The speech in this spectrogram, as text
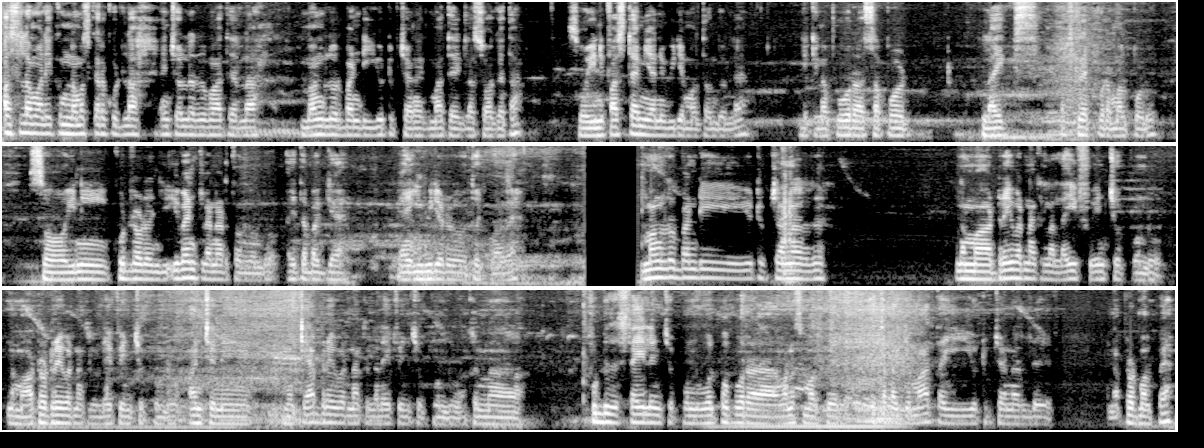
ಅಸ್ಸಲಾಂ ವಲೈಕುಮ್ ನಮಸ್ಕಾರ ಕುಡ್ಲ ಎಂಚೊಲ್ಲರು ಮಾತೆಲ್ಲ ಮಂಗಳೂರು ಬಂಡಿ ಯೂಟ್ಯೂಬ್ ಚಾನಲ್ಗೆ ಮಾತೆಗ್ಲ ಸ್ವಾಗತ. ಸೊ ಇನ್ನು ಫಸ್ಟ್ ಟೈಮ್ ಏನು ವಿಡಿಯೋ ಮಲ್ತೊಂದುಲ್ಲೆ ನಿಕ್ಕಿನ ಪೂರ ಸಪೋರ್ಟ್ ಲೈಕ್ಸ್ ಸಬ್ಸ್ಕ್ರೈಬ್ ಪೂರ ಮಲ್ಪೋಡು ಸೊ ಇನಿ ಕುಡ್ಲೋಡು ಒಂಜಿ ಇವೆಂಟ್ಲ ನಡ್ತೊಂದುಂಡು, ಐತ ಬಗ್ಗೆ ಈ ವಿಡಿಯೋ ತೋಜ್ಪಾವೆ ಮಂಗಳೂರು ಬಂಡಿ ಯೂಟ್ಯೂಬ್ ಚಾನಲ್ ನಮ್ಮ ಡ್ರೈವರ್ನಕ್ಕೆಲ್ಲ ಲೈಫ್ ಎಂಚೊಪ್ಪುಂಡು ನಮ್ಮ ಆಟೋ ಡ್ರೈವರ್ನಕ್ಕೆಲ್ಲ ಲೈಫ್ ಎಂಚೊಪ್ಪುಂಡು ಅಂಚನೆ ಕ್ಯಾಬ್ ಡ್ರೈವರ್ನಕ್ಕೆಲ್ಲ ಲೈಫ್ ಎಂಚೊಪ್ಪುಂಡು ಅಕಲ್ನ ಫುಡ್ ಸ್ಟೈಲ್ ಎಂಚೊಪ್ಪುಂಡು ಒಲ್ಪ ಪೂರ ಮನಸ್ಸು ಮಲ್ಪೇರು ಇತ್ತ ಬಗ್ಗೆ ಮಾತ ಈ ಯೂಟ್ಯೂಬ್ ಚಾನಲ್ ಅಪ್ಲೋಡ್ ಮಲ್ಪೆ?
